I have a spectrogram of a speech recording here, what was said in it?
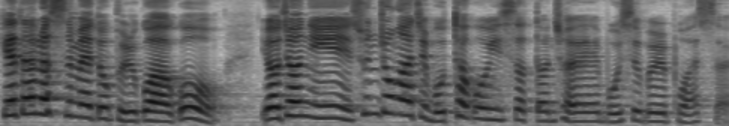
깨달았음에도 불구하고 여전히 순종하지 못하고 있었던 저의 모습을 보았어요.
